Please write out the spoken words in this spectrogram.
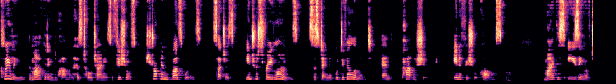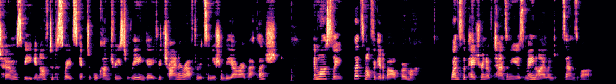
Clearly, the marketing department has told Chinese officials to drop in buzzwords such as interest free loans, sustainable development, and partnership in official comms. Might this easing of terms be enough to persuade skeptical countries to re engage with China after its initial BRI backlash? And lastly, let's not forget about Oman, once the patron of Tanzania's main island, Zanzibar.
